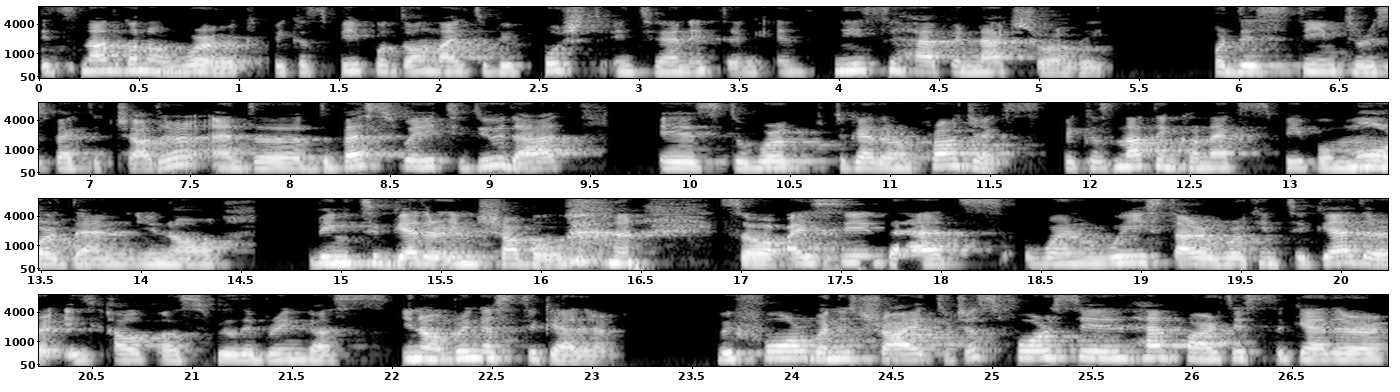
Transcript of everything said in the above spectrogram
it's not going to work because people don't like to be pushed into anything. It needs to happen naturally for this team to respect each other. And uh, the best way to do that is to work together on projects because nothing connects people more than, you know, being together in trouble. so I see that when we started working together, it helped us really bring us, you know, bring us together before when you try to just force it have parties together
